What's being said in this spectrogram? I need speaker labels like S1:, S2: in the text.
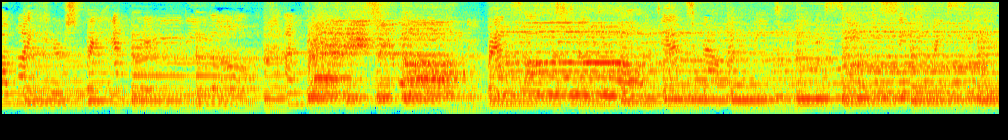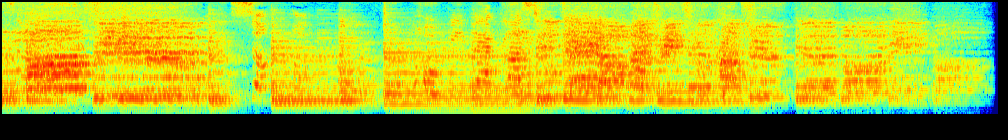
S1: got my hair spray.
